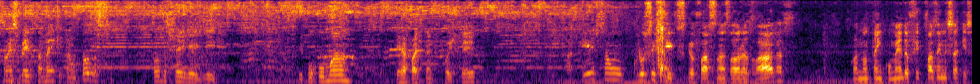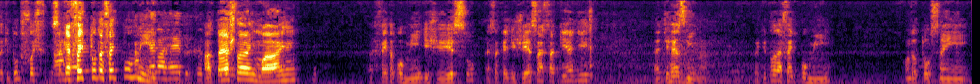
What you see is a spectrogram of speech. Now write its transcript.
São espelhos também que estão todos, todos cheios de, de cucumã, que já faz tempo que foi feito. Aqui são crucifixos que eu faço nas horas vagas. Quando não tem encomenda, eu fico fazendo isso aqui. Isso aqui tudo foi, isso aqui é feito, tudo é feito por mim. Até esta imagem é feita por mim, de gesso. Essa aqui é de gesso, essa aqui é de, é de resina. Isso aqui tudo é feito por mim. Quando eu estou sem,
